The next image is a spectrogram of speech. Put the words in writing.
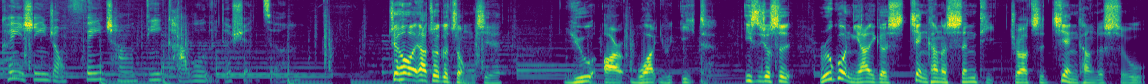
可以是一种非常低卡路里的选择。最后要做一个总结：You are what you eat，意思就是如果你要一个健康的身体，就要吃健康的食物。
